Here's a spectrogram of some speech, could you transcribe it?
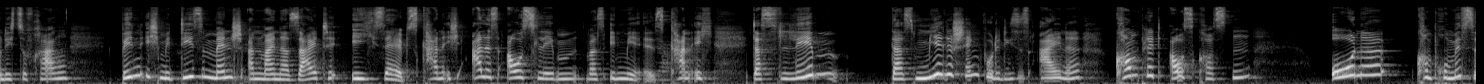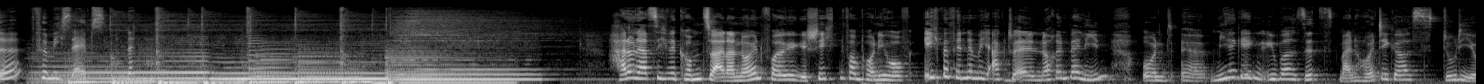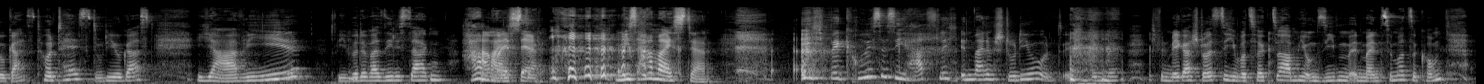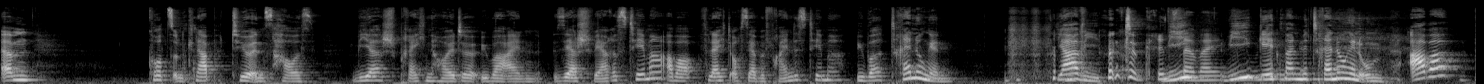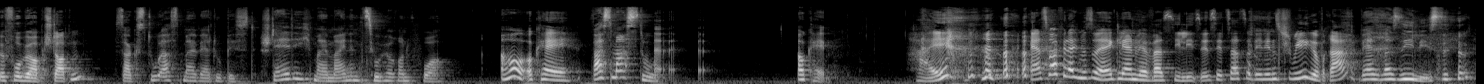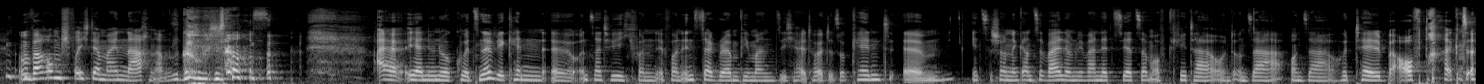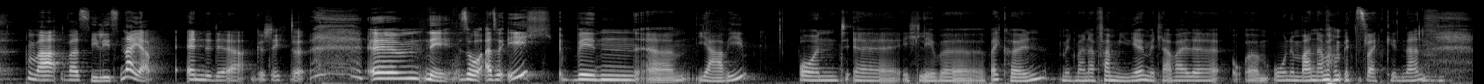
und dich zu fragen, bin ich mit diesem Mensch an meiner Seite ich selbst? Kann ich alles ausleben, was in mir ist? Kann ich das Leben, das mir geschenkt wurde, dieses eine, komplett auskosten, ohne Kompromisse für mich selbst? Hallo und herzlich willkommen zu einer neuen Folge Geschichten vom Ponyhof. Ich befinde mich aktuell noch in Berlin und äh, mir gegenüber sitzt mein heutiger Studiogast, Hotelstudiogast, Javi, wie würde Vasilis sagen? Haarmeister. Miss Haarmeister. Ich begrüße Sie herzlich in meinem Studio und ich bin, ich bin mega stolz, dich überzeugt zu haben, hier um sieben in mein Zimmer zu kommen. Ähm, kurz und knapp, Tür ins Haus. Wir sprechen heute über ein sehr schweres Thema, aber vielleicht auch sehr befreiendes Thema, über Trennungen. Ja, wie? wie, dabei. wie geht man mit Trennungen um? Aber bevor wir überhaupt starten, sagst du erstmal, wer du bist. Stell dich mal meinen Zuhörern vor. Oh, okay. Was machst du? Okay. Hi. Erstmal vielleicht müssen wir erklären, wer Vasilis ist. Jetzt hast du den ins Spiel gebracht. Wer ist Vasilis? Und warum spricht er meinen Nachnamen so komisch aus? Äh, ja, nur, nur kurz, ne? Wir kennen äh, uns natürlich von, von Instagram, wie man sich halt heute so kennt. Ähm, jetzt schon eine ganze Weile und wir waren letztes Jahr zusammen auf Kreta und unser, unser Hotelbeauftragter war Vasilis. Naja, Ende der Geschichte. Ähm, nee, so, also ich bin ähm, Javi und äh, ich lebe bei Köln mit meiner Familie, mittlerweile ähm, ohne Mann, aber mit zwei Kindern.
